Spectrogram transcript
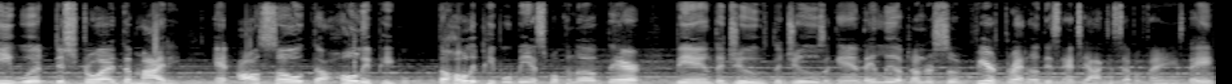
he would destroy the mighty, and also the holy people. The holy people being spoken of there being the Jews. The Jews, again, they lived under severe threat of this Antiochus Epiphanes. They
